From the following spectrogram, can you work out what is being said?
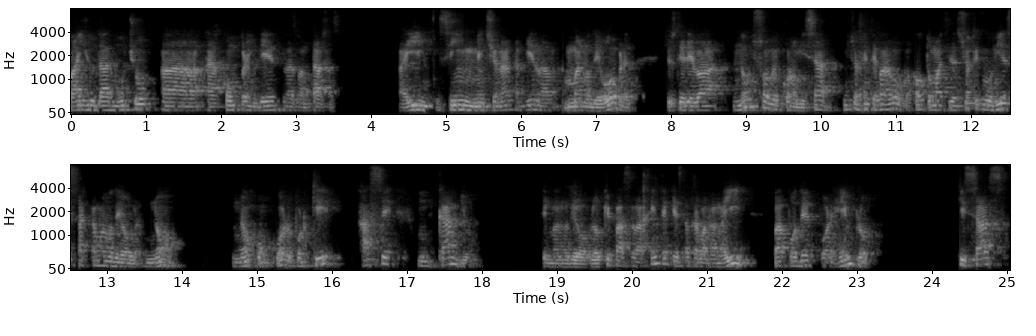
va a ayudar mucho a, a, comprender las ventajas. Ahí, sin mencionar también la mano de obra, que usted va no solo economizar, mucha gente va a oh, automatización, tecnología, saca mano de obra. No, no concuerdo, porque hace un cambio de mano de obra. Lo que pasa, la gente que está trabajando ahí va a poder, por ejemplo, quizás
